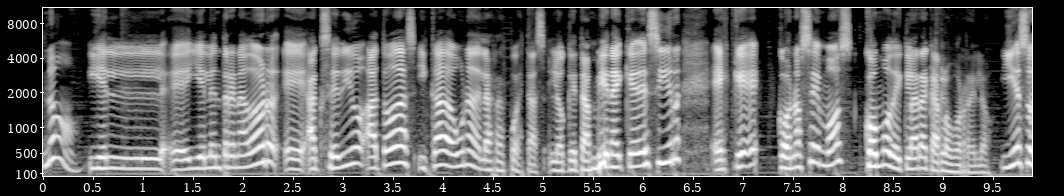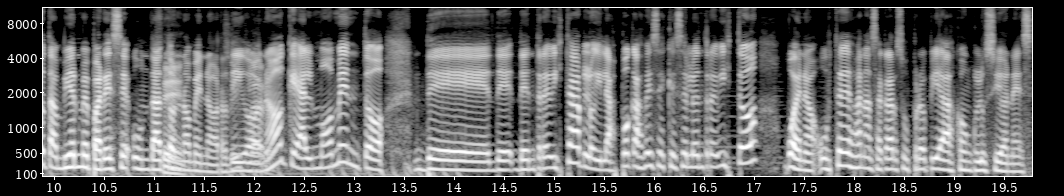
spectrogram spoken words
No, y el, eh, y el entrenador eh, accedió a todas y cada una de las respuestas. Lo que también hay que decir es que conocemos cómo declara Carlos Borrello. Y eso también me parece un dato Sí. no menor, Sí, digo, claro. ¿no? Que al momento de, de- de entrevistarlo y las pocas veces que se lo entrevistó, bueno, ustedes van a sacar sus propias conclusiones.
